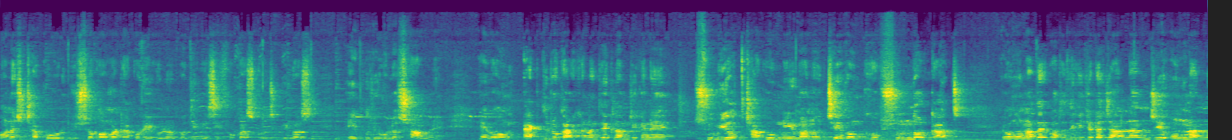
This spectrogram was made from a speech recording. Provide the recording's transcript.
গণেশ ঠাকুর বিশ্বকর্মা ঠাকুর এগুলোর প্রতি বেশি ফোকাস করছে বিকজ এই পুজোগুলোর সামনে। এবং এক দুটো কারখানা দেখলাম যেখানে সুবৃহৎ ঠাকুর নির্মাণ হচ্ছে এবং খুব সুন্দর কাজ। এবং ওনাদের কথা থেকে যেটা জানলাম যে অন্যান্য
